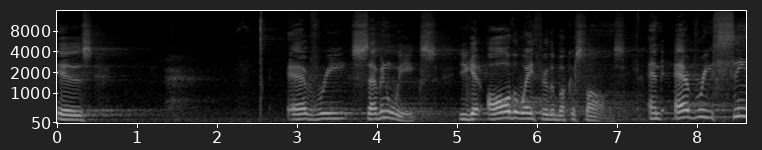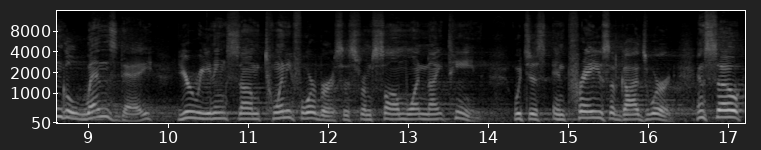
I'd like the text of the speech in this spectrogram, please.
is every seven weeks, you get all the way through the book of Psalms. And every single Wednesday, you're reading some 24 verses from Psalm 119, which is in praise of God's word. And so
